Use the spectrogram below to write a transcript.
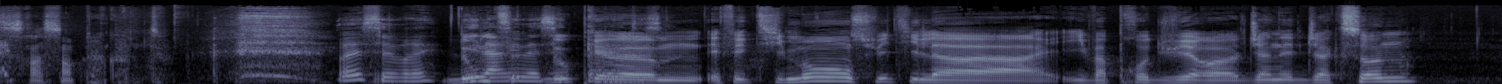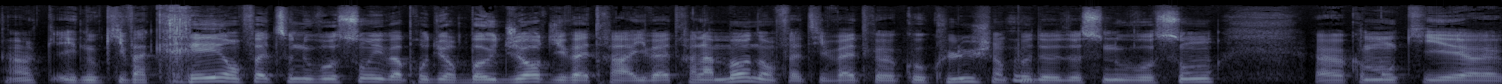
Ce sera sympa comme tout. Ouais, c'est vrai. Donc, il arrive à cette donc période aussi. euh, effectivement, ensuite, il, a, il va produire euh, Janet Jackson. hein, et donc, il va créer en fait ce nouveau son. Il va produire Boy George. Il va être à, il va être à la mode en fait. Il va être euh, coqueluche un peu de, de ce nouveau son. euh, comment qui est. euh,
